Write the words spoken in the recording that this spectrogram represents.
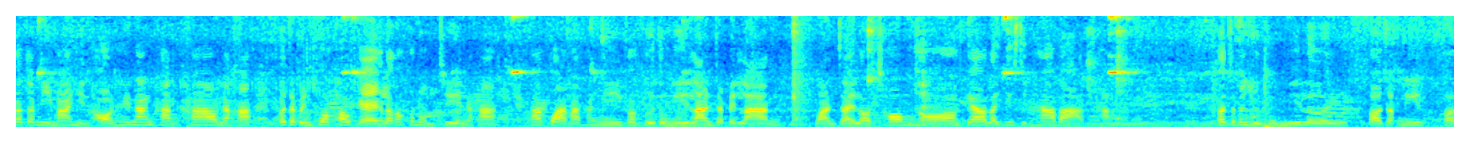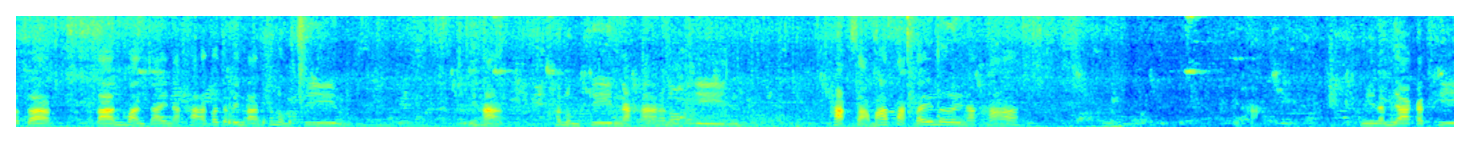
ก็จะมีม้าหินอ่อนให้นั่งทานข้าวนะคะ ก็จะเป็นพวกข้าวแกงแล้วก็ขนมจีนนะคะ ถ้ากวาดมาทางนี้ก็คือตรงนี้ร้านจะเป็นร้านหวานใจลอดช่องเนาะแก้วละ 25 บาทค่ะ ก็จะมาอยู่มุมนี้เลย ต่อจากนี้ต่อจากร้านหวานใจนะคะ ก็จะเป็นร้านขนมจีนนี่ค่ะ ขนมจีนนะคะ ขนมจีน ผักสามารถตักได้เลยนะคะ นี่ค่ะ มีน้ำยากะทิ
